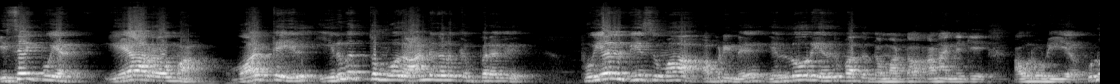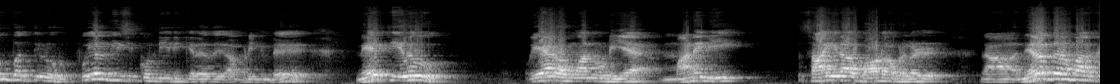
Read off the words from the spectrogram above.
இசை புயல் ஏ ஆர் ரஹ்மான் வாழ்க்கையில் 29 ஆண்டுகளுக்கு பிறகு புயல் வீசுமா அப்படின்னு எல்லோரும் எதிர்பார்த்துக்க மாட்டோம். ஆனா இன்னைக்கு அவருடைய குடும்பத்தில் ஒரு புயல் வீசி கொண்டிருக்கிறது அப்படின்ட்டு நேற்று இரவு ஏ ஆர் ரஹ்மானுடைய மனைவி சாயிரா பானு அவர்கள் நான் நிரந்தரமாக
